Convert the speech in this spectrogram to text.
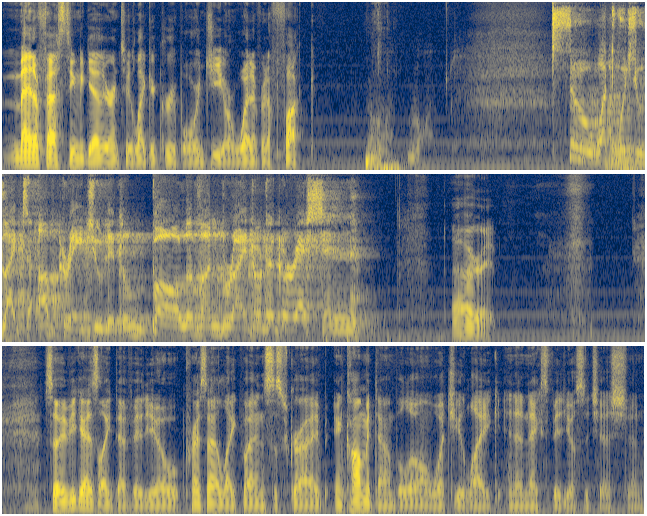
manifesting together into like a group orgy or whatever the fuck. So, what would you like to upgrade, you little ball of unbridled aggression? Alright. So if you guys liked that video, press that like button, subscribe, and comment down below on what you like in the next video suggestion.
